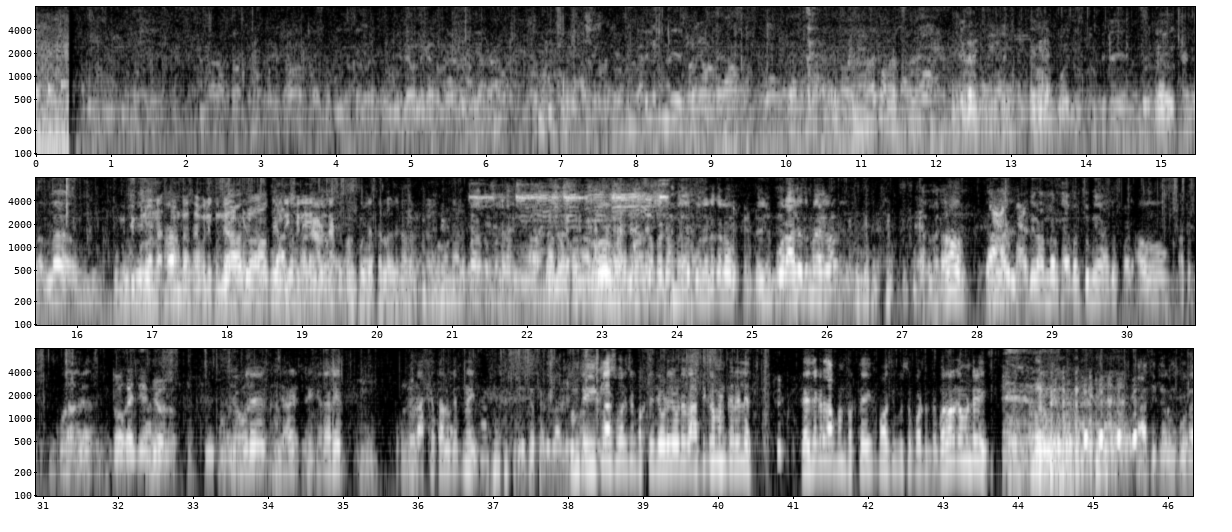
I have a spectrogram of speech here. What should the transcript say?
तुम्ही कोण ना आमदार साहेबाली कोणी पण पूजा करायला लागले ना बोलायला का त्याची पोर आले तर माझ्याकडे पाटील आमदार साहेबांना तुम्ही आजच पाडा अहो आता कोण एवढे ठेकेदार आहेत तेवढे अख्ख्या तालुक्यात नाही. तुमच्या ई क्लास वरचे फक्त जेवढे जेवढे अतिक्रमण करेल त्याच्याकडे आपण फक्त एक पावती पुस्तक पाठवून देऊ. बरोबर का मंडळी? अतिक्रम कोण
